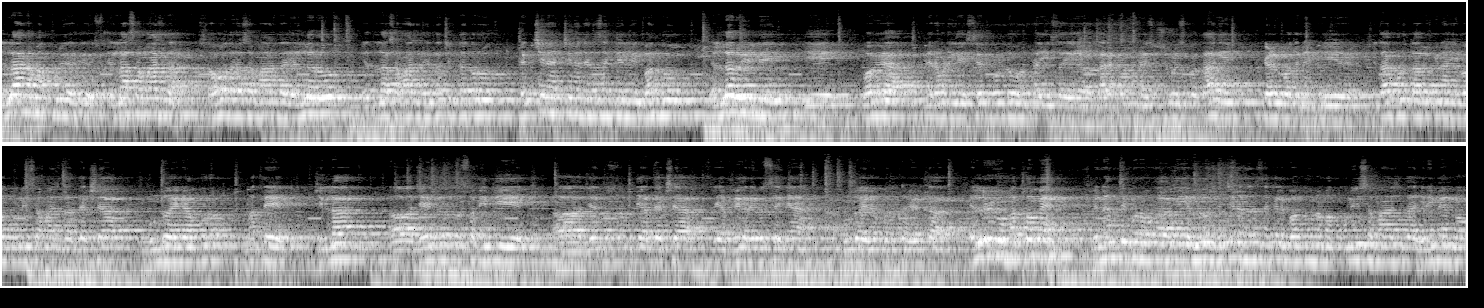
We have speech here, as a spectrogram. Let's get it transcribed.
ಎಲ್ಲ ನಮ್ಮ ಕೂಲಿ, ಎಲ್ಲ ಸಮಾಜದ ಸಹೋದರ ಸಮಾಜದ ಎಲ್ಲರೂ, ಎಲ್ಲ ಸಮಾಜದ ಹಿತಚಿಂತಕರು, ಹೆಚ್ಚಿನ ಹೆಚ್ಚಿನ ಜನಸಂಖ್ಯೆಯಲ್ಲಿ ಬಂದು ಎಲ್ಲರೂ ಇಲ್ಲಿ ಭವ್ಯ ಮೆರವಣಿಗೆ ಸೇರಿಕೊಂಡು ಈ ಕಾರ್ಯಕ್ರಮವನ್ನು ಯಶಸ್ವಿಗೊಳಿಸಬೇಕಾಗಿ ಕೇಳ್ಕೊಳ್ತೀನಿ. ಈ ಚಿತ್ತಾಪುರ ತಾಲೂಕಿನ ಯುವ ಕೂಲಿ ಸಮಾಜದ ಅಧ್ಯಕ್ಷ ಗುಂಡು ಐನಾಪುರ್ ಮತ್ತೆ ಜಿಲ್ಲಾ ಜಯಂತ ಸಮಿತಿ ಜಯಂತ ಸಮಿತಿ ಅಧ್ಯಕ್ಷ ಶ್ರೀ ಅಂಬಿಗರ ಯುವಸೇನ್ಯ ಗುಂಡು ಐನಾಪುರ್ ಅಂತ ಹೇಳ್ತಾ ಎಲ್ಲರಿಗೂ ಮತ್ತೊಮ್ಮೆ ವಿನಂತಿ ಪೂರ್ವಕವಾಗಿ ಎಲ್ಲರೂ ಹೆಚ್ಚಿನ ಜನಸಂಖ್ಯೆಯಲ್ಲಿ ಬಂದು ನಮ್ಮ ಕೂಲಿ ಸಮಾಜದ ಹಿರಿಮೆಯನ್ನು,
